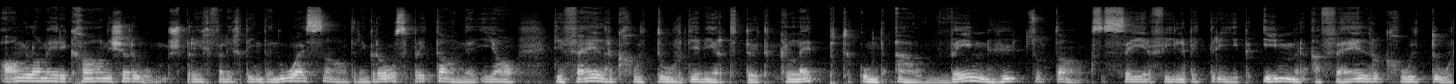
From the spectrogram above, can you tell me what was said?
angloamerikanischen Raum, sprich vielleicht in den USA oder in Großbritannien, ja, die Fehlerkultur, die wird dort gelebt und auch wenn heutzutage sehr viele Betriebe immer eine Fehlerkultur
